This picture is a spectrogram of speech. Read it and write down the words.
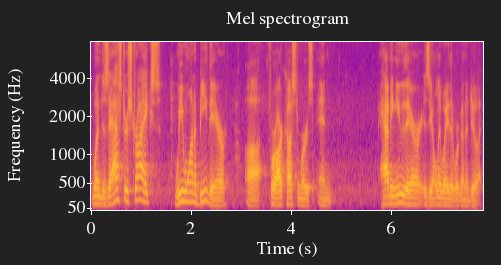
when disaster strikes, we want to be there uh, for our customers, and having you there is the only way that we're going to do it.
